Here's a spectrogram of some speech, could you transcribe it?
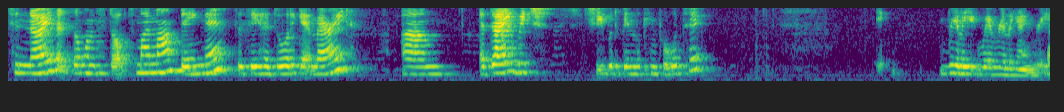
To know that someone stopped my mum being there to see her daughter get married, um, a day which she would have been looking forward to, really, we're really angry.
